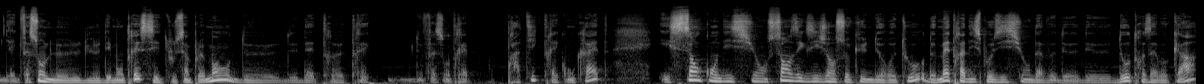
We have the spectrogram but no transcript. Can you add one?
il y a une façon de le, démontrer, c'est tout simplement d'être de, très, de façon très pratique, très concrète, et sans condition, sans exigence aucune de retour, de mettre à disposition d'autres avocats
